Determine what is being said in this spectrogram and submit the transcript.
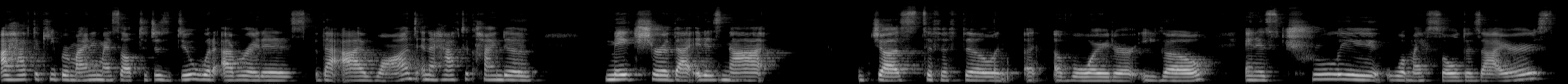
I have to keep reminding myself to just do whatever it is that I want and I have to kind of make sure that it is not just to fulfill a, void or ego and it's truly what my soul desires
